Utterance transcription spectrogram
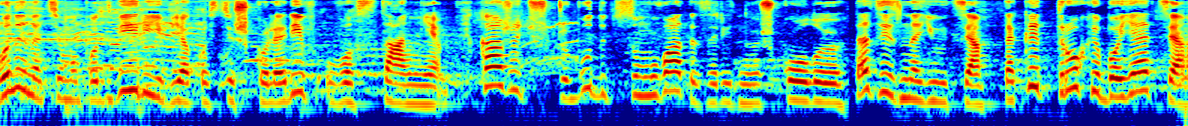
Вони на цьому подвір'ї в якості школярів востаннє кажуть, що будуть сумувати за рідною школою та зізнаються, таки трохи бояться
